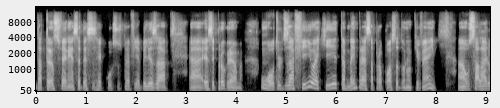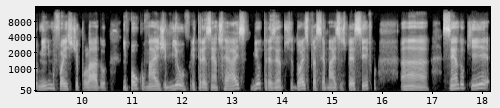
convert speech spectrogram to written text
da transferência desses recursos para viabilizar uh, esse programa. Um outro desafio é que também para essa proposta do ano que vem, uh, o salário mínimo foi estipulado em pouco mais de R$ 1.300, R$ 1.302 para ser mais específico, uh, sendo que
